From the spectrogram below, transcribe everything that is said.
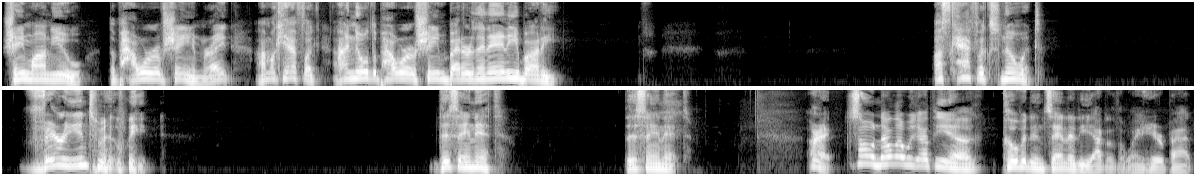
shame on you the power of shame right? I'm a catholic. I know the power of shame better than anybody. Us catholics know it. Very intimately. This ain't it. This ain't it. All right. So now that we got the uh, COVID insanity out of the way here, Pat,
